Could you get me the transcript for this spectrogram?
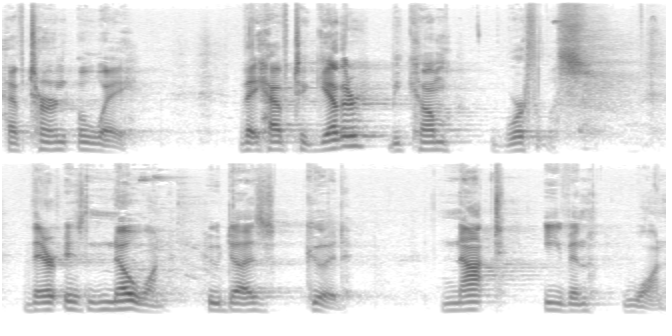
have turned away. They have together become worthless. There is no one who does good, not even one.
